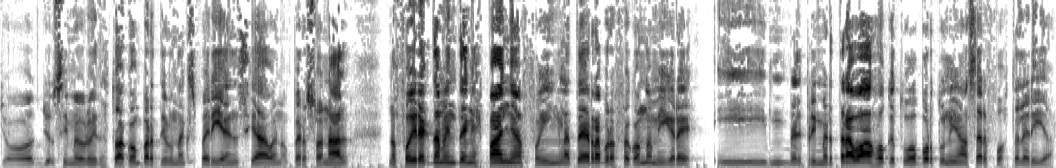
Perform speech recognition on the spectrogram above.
Yo, yo si me permites, tú a compartir una experiencia, bueno, personal. No fue directamente en España, fue en Inglaterra, pero fue cuando migré. Y el primer trabajo que tuve oportunidad de hacer fue hostelería.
